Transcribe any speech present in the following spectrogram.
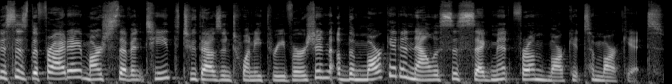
This is the Friday, March 17th, 2023 version of the market analysis segment from Market to Market.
